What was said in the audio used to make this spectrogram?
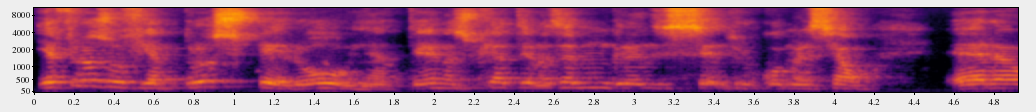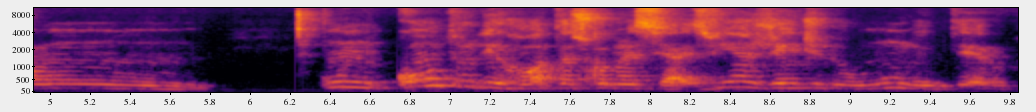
e a filosofia prosperou em Atenas porque Atenas era um grande centro comercial, era um, um encontro de rotas comerciais. Vinha gente do mundo inteiro,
